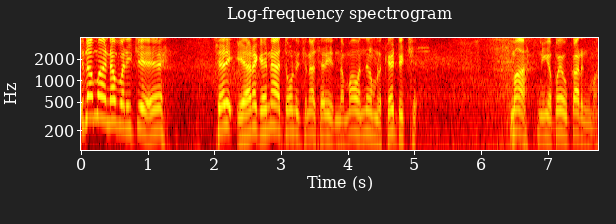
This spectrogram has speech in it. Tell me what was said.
இந்த அம்மா என்ன பண்ணிச்சு? சரி எனக்கு என்ன தோணுச்சுன்னா சரி இந்த அம்மா வந்து நம்மளை கேட்டுச்சு. அம்மா நீங்கள் போய் உட்காருங்கம்மா.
